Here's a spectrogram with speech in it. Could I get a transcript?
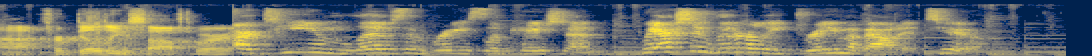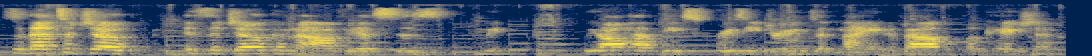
uh, for building software. Our team lives and breathes location. We actually literally dream about it too. So that's a joke. Is the joke and the obvious is we, we all have these crazy dreams at night about location.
